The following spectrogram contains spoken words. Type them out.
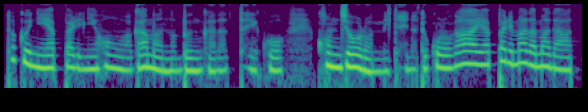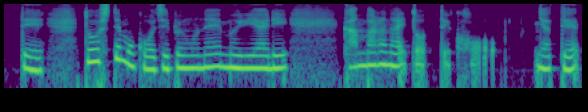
特にやっぱり日本は我慢の文化だったりこう根性論みたいなところがやっぱりまだまだあってどうしてもこう自分をね無理やり頑張らないとってこうやって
